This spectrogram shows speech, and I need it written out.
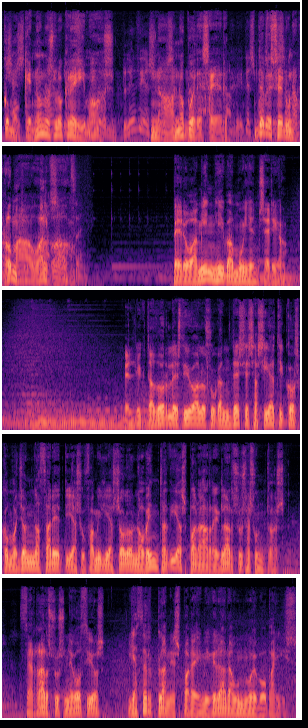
como que no nos lo creímos. No, no puede ser. Debe ser una broma o algo. Pero Amin iba muy en serio. El dictador les dio a los ugandeses asiáticos como John Nazaret y a su familia solo 90 días para arreglar sus asuntos, cerrar sus negocios y hacer planes para emigrar a un nuevo país.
